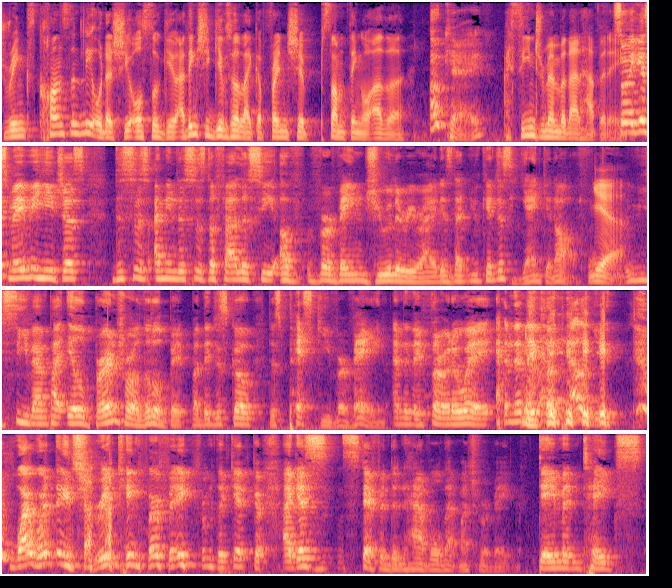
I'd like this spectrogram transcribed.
drinks constantly, or does she also give? I think she gives her like a friendship something or other. Okay. I seem to remember that happening. So I guess maybe he just this is I mean this is the fallacy of vervain jewelry, right? Is that you can just yank it off. Yeah. You see vampire it'll burn for a little bit, but they just go this pesky vervain and then they throw it away and then they compel you. Why weren't they drinking vervain from the get go? I guess Stefan didn't have all that much vervain. Damon takes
